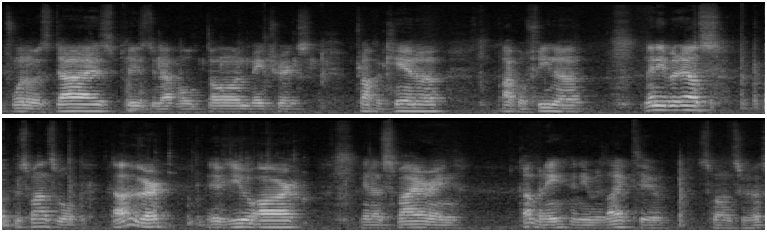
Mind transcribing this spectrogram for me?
If one of us dies, please do not hold Dawn, Matrix, Tropicana, Aquafina, anybody else responsible. However, if you are an aspiring company and you would like to sponsor us,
